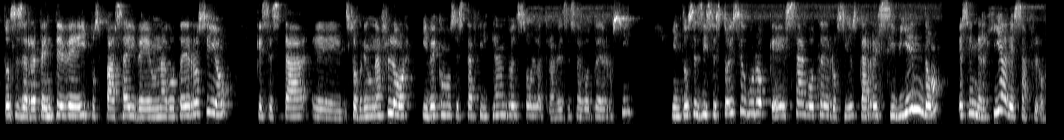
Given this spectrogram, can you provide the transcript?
entonces de repente ve y pues pasa y ve una gota de rocío que se está eh, sobre una flor y ve cómo se está filtrando el sol a través de esa gota de rocío. Y entonces dice, estoy seguro que esa gota de rocío está recibiendo esa energía de esa flor.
